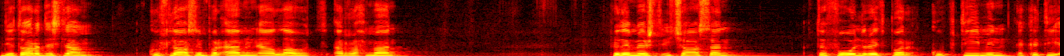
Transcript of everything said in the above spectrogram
Dijetarët islamë kur flasin për emrin e Allahut Arrahman fillimisht i qasen të folurit për kuptimin e këtij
